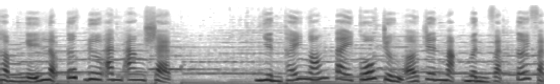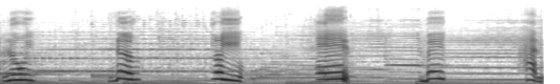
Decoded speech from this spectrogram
Thầm nghĩ lập tức đưa anh ăn sạc. Nhìn thấy ngón tay cố trường ở trên mặt mình vạch tới vạch lui. Đơn Y E B. Hành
